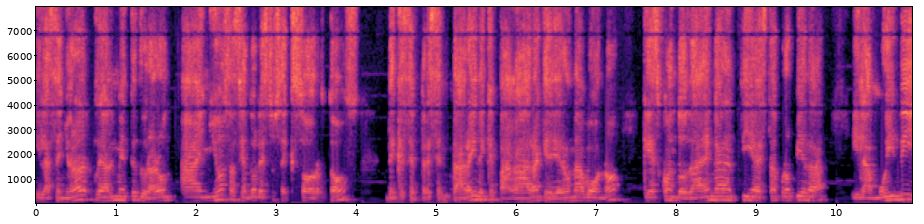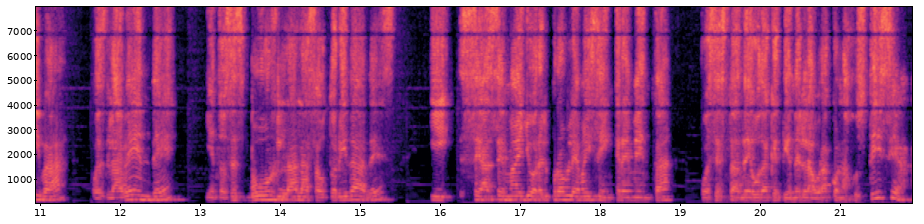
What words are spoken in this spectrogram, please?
y la señora realmente duraron años haciéndole estos exhortos de que se presentara y de que pagara, que diera un abono, que es cuando da en garantía esta propiedad, y la muy viva, pues la vende, y entonces burla a las autoridades, y se hace mayor el problema y se incrementa pues esta deuda que tiene Laura con la justicia.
